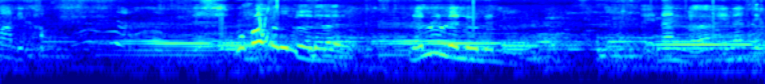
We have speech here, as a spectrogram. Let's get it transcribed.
มาดิครับเร็วเร็วเร็วเร็วเร็วเร็วไอ้นั่นเหรอไอ้นั่นติด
